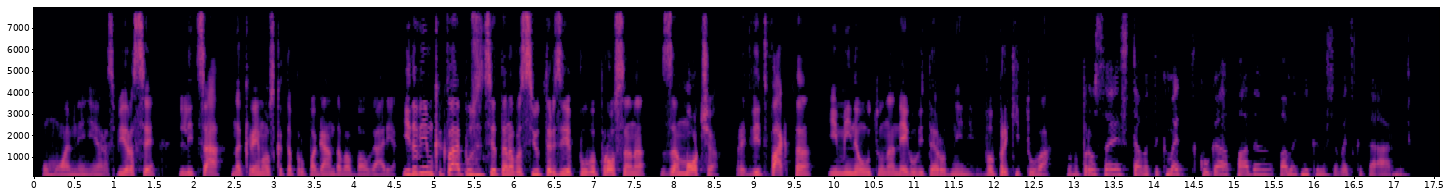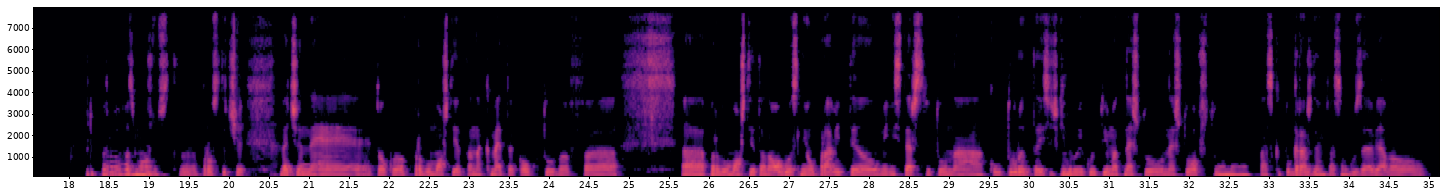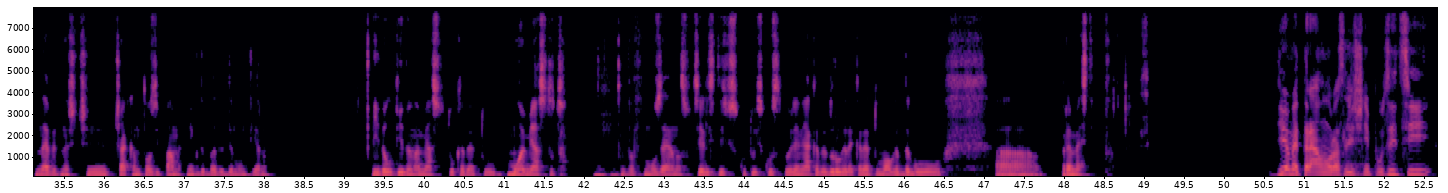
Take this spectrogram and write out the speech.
по мое мнение, разбира се, лица на кремълската пропаганда в България. И да видим каква е позицията на Васил Терзиев по въпроса на замоча, предвид факта и миналото на неговите роднини. Въпреки това. Въпросът е, ставате кмет, кога пада паметника на съветската армия? При първа възможност. Просто, че вече не е толкова в правомощията на кмета, колкото в а, а, правомощията на областния управител, Министерството на културата и всички други, които имат нещо, нещо общо, но аз като граждан това съм го заявявал неведнъж, че чакам този паметник да бъде демонтиран. И да отида на мястото, където му е мястото в музея на социалистическото изкуство или някъде другаде, където могат да го а, преместят. Диаметрално различни позиции,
